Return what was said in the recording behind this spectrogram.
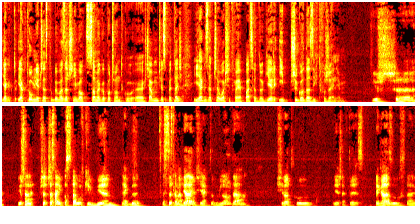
jak, jak to u mnie często bywa, zacznijmy od samego początku. E, chciałbym Cię spytać, hmm. jak zaczęła się Twoja pasja do gier i przygoda z ich tworzeniem? Już, e, już nawet przed czasami podstawówki lubiłem, jakby zastanawiałem się, jak to wygląda w środku, wiesz, jak to jest Pegasus, tak?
